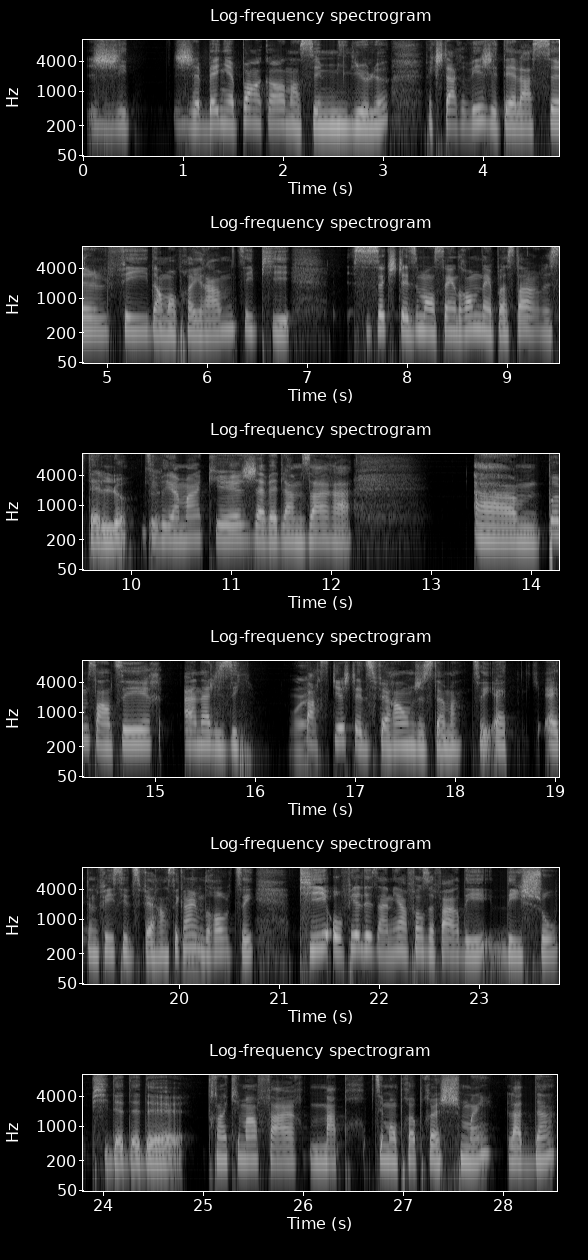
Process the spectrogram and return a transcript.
j'ai. Je baignais pas encore dans ce milieu-là. Fait que j'étais arrivée, j'étais la seule fille dans mon programme, tu sais, puis c'est ça que je te dis, mon syndrome d'imposteur, c'était là. C'est vraiment que j'avais de la misère à, à euh, pas me sentir analysée Ouais. parce que j'étais différente, justement. Être, être une fille, c'est différent. C'est quand même drôle, tu sais. Puis au fil des années, à force de faire des, des shows, puis de, de, de tranquillement faire ma, mon propre chemin là-dedans,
